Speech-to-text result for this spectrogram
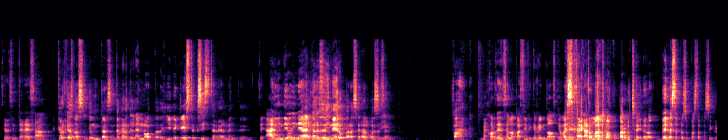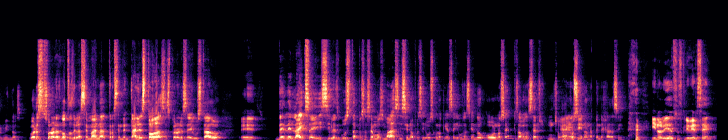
Si les interesa. Creo que es bastante interesante hablar de la nota y de que esto existe realmente. Sí, alguien dio dinero Alguien para dio hacer dinero para hacer algo para así. hacer- Fuck. Mejor dénselo a Pacific Rim 2 que va a necesitar Exacto, va, mucho. va a ocupar mucho dinero. Denle ese presupuesto para Secret Ring 2. Bueno, estas fueron las notas de la semana, trascendentales todas. Espero les haya gustado. Eh, denle likes ahí. Si les gusta, pues hacemos más. Y si no, pues seguimos con lo que ya seguimos haciendo. O no sé, empezamos a hacer un show de Eh. cocina, una pendejada así. Y no olviden suscribirse.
